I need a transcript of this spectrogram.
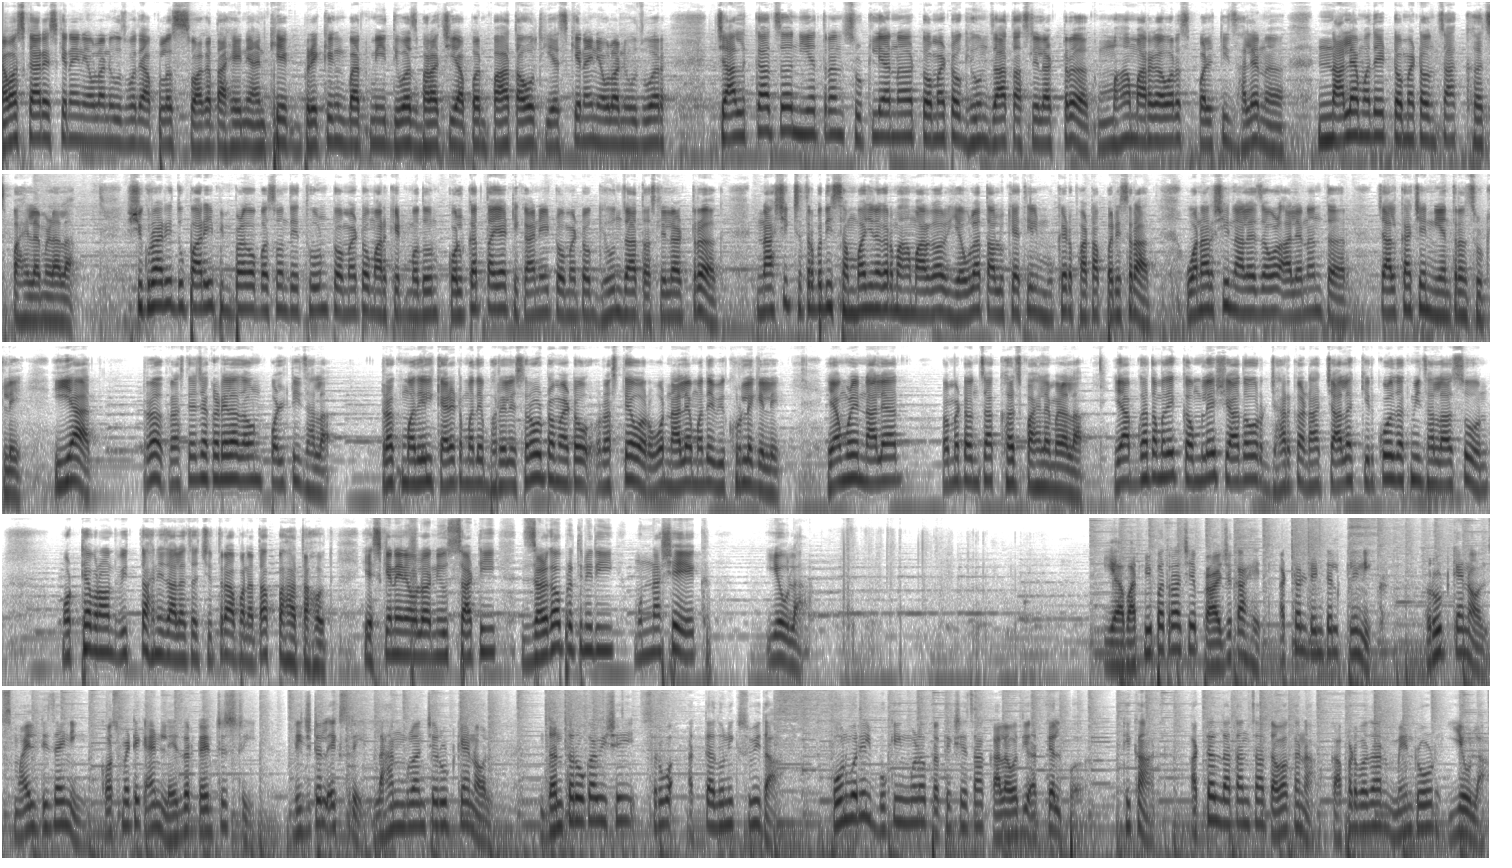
नमस्कार S K nine Yeola न्यूजमध्ये आपलं स्वागत आहे. आणि आणखी एक ब्रेकिंग बातमी दिवसभराची आपण पाहत आहोत. एस के नाईन येवला न्यूजवर चालकाचं नियंत्रण सुटल्यानं टोमॅटो घेऊन जात असलेला ट्रक महामार्गावरच पलटी झाल्यानं नाल्यामध्ये टोमॅटोंचा खच पाहायला मिळाला. शुक्रवारी दुपारी पिंपळगाव बसवंत येथून टोमॅटो मार्केटमधून कोलकाता या ठिकाणी टोमॅटो घेऊन जात असलेला ट्रक नाशिक छत्रपती संभाजीनगर महामार्गावर येवला तालुक्यातील मुखेड फाटा परिसरात वनारशी नाल्याजवळ आल्यानंतर चालकाचे नियंत्रण सुटले. यात ट्रक रस्त्याच्या कडेला जाऊन पलटी झाला. ट्रकमधील कॅरेटमध्ये भरलेले सर्व टोमॅटो रस्त्यावर व नाल्यामध्ये विखुरले गेले. यामुळे नाल्यात टोमॅटोंचा खच पाहायला मिळाला. या अपघातामध्ये कमलेश यादव झारखंड हा चालक किरकोळ जखमी झाला असून मोठ्या प्रमाणात वित्तहानी झाल्याचं चित्र आपण आता पाहत आहोत. एस के नेवला न्यूजसाठी जळगाव प्रतिनिधी मुन्ना शेख येवला. या बातमीपत्राचे प्रायोजक आहेत Atal dental clinic root canal smile designing cosmetic and laser dentistry digital X ray लहान मुलांचे रूट कॅनॉल दंतरोगाविषयी सर्व अत्याधुनिक सुविधा फोनवरील बुकिंगमुळे प्रतीक्षेचा कालावधी अत्यल्प. ठिकाण अट्टल दातांचा दवाखाना कापड बाजार मेन रोड येवला.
